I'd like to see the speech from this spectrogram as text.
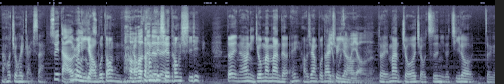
然后就会改善。所以打了肉毒，因为你咬不动，哦、咬不动那些东西，对，对，对，然后你就慢慢的，哎，好像不太去咬了，咬对，慢久而久之，你的肌肉这个。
